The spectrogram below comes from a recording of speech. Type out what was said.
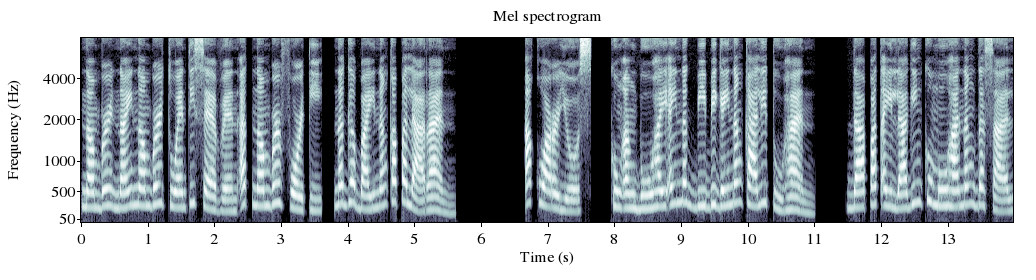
number 9, number 27 at number 40, nagabay ng kapalaran. Aquarius, kung ang buhay ay nagbibigay ng kalituhan, dapat ay laging kumuha ng dasal,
